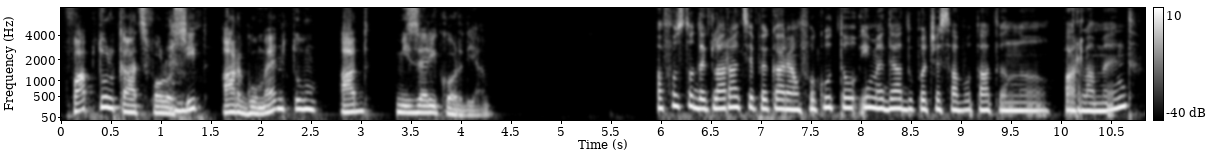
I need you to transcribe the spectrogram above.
faptul că ați folosit argumentum ad misericordiam? A fost o declarație pe care am făcut-o imediat după ce s-a votat în uh, Parlament.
